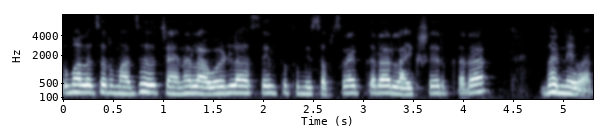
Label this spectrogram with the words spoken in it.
तुम्हाला जर माझं चॅनल आवडलं असेल तर तुम्ही सबस्क्राईब करा लाईक शेअर करा. धन्यवाद.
